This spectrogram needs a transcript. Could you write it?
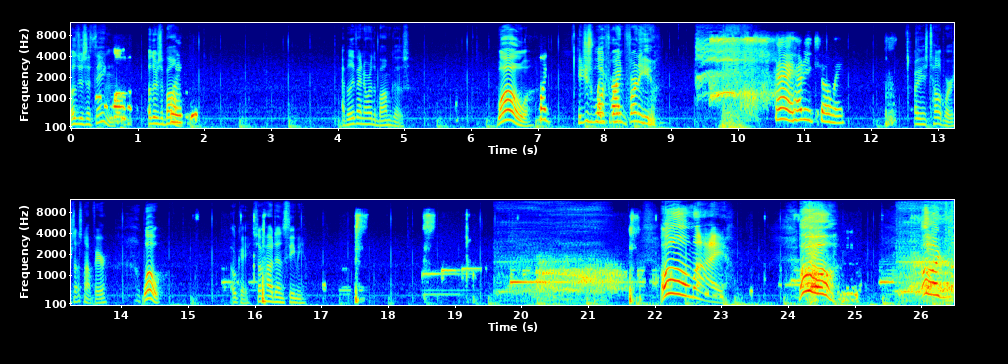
Oh, there's a thing. Oh, there's a bomb. I believe I know where the bomb goes. Whoa! What? He just walked right in front of you. Hey, how do you kill me? Oh, he has teleporters. That's not fair. Whoa! Okay, somehow it didn't see me. Oh my! Oh! Oh my gosh! You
